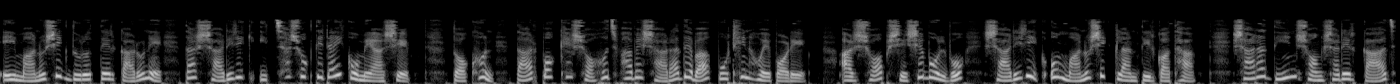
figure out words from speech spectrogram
এই মানসিক দূরত্বের কারণে তার শারীরিক ইচ্ছাশক্তিটাই কমে আসে। তখন তার পক্ষে সহজভাবে সাড়া দেওয়া কঠিন হয়ে পড়ে। আর সব শেষে বলব, শারীরিক ও মানসিক ক্লান্তির কথা। সারা দিন সংসারের কাজ,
